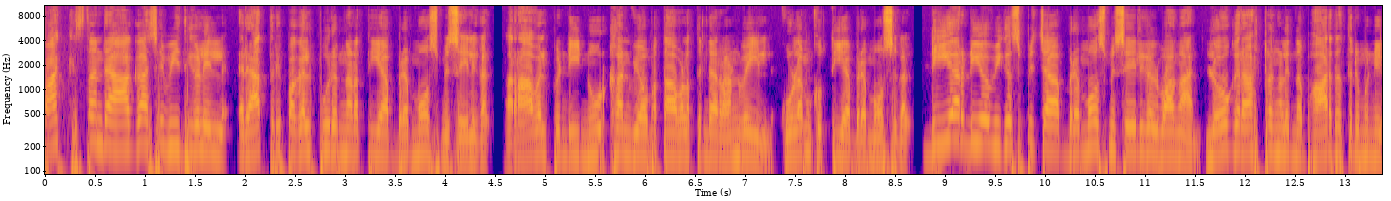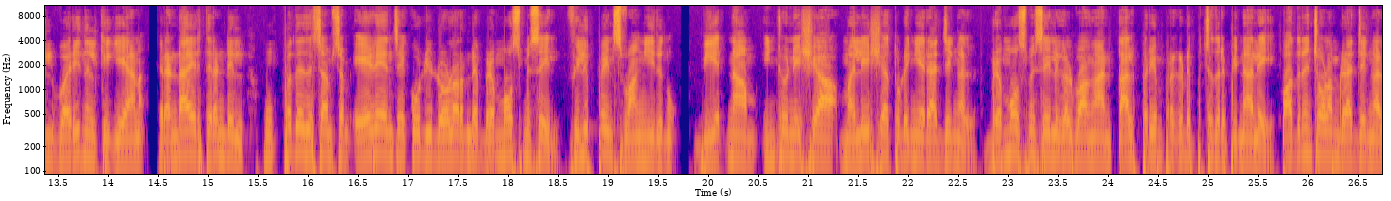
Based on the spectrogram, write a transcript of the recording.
പാകിസ്ഥാന്റെ ആകാശവീഥികളിൽ രാത്രി പകൽപൂരം നടത്തിയ ബ്രഹ്മോസ് മിസൈലുകൾ റാവൽപിണ്ടി നൂർഖാൻ വ്യോമത്താവളത്തിന്റെ റൺവേയിൽ കുളം കുത്തിയ ബ്രഹ്മോസുകൾ. ഡി ആർ ഡി ഒ വികസിപ്പിച്ച ബ്രഹ്മോസ് മിസൈലുകൾ വാങ്ങാൻ ലോകരാഷ്ട്രങ്ങൾ ഇന്ന് ഭാരതത്തിന് മുന്നിൽ വരി നിൽക്കുകയാണ്. രണ്ടായിരത്തി രണ്ടിൽ മുപ്പത് ദശാംശം ഏഴ് അഞ്ച് കോടി ഡോളറിന്റെ ബ്രഹ്മോസ് മിസൈൽ ഫിലിപ്പൈൻസ് വാങ്ങിയിരുന്നു. വിയറ്റ്നാം ഇന്തോനേഷ്യ മലേഷ്യ തുടങ്ങിയ രാജ്യങ്ങൾ ബ്രഹ്മോസ് മിസൈലുകൾ വാങ്ങാൻ താൽപര്യം പ്രകടിപ്പിച്ചതിന് പിന്നാലെ പതിനഞ്ചോളം രാജ്യങ്ങൾ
